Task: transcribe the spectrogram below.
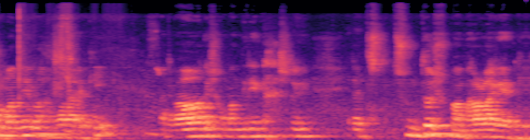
সম্মান দিয়ে বলা আর কি। মানে বাবা মাকে সম্মান দিলে আসলে এটা শুনতেও ভালো লাগে আর কি।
